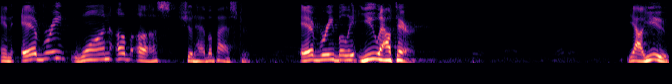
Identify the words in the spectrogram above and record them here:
And every one of us should have a pastor. Every you out there. Yeah, you.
